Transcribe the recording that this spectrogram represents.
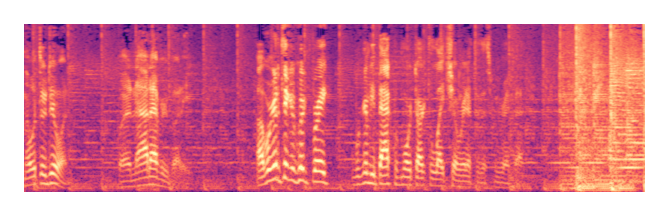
know what they're doing, but not everybody. Uh, we're gonna take a quick break. We're gonna be back with more Dark to Light show right after this. We'll be right back.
